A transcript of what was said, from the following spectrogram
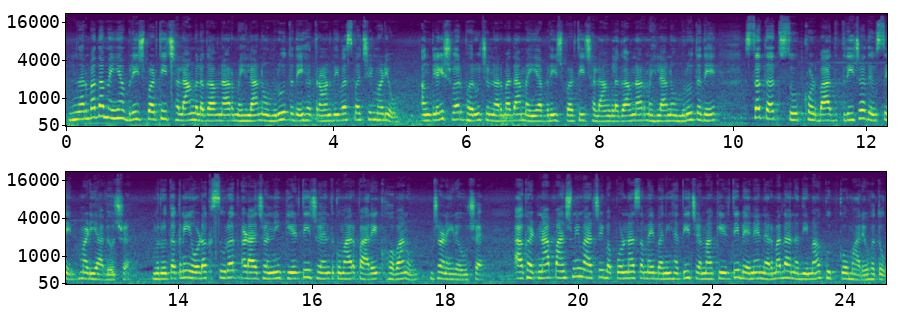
નર્મદા મૈયા બ્રિજ પરથી છલાંગ લગાવનાર મહિલાનો મૃતદેહ ત્રણ દિવસ પછી મળ્યો. અંકલેશ્વર, ભરૂચ નર્મદા મૈયા બ્રિજ પરથી છલાંગ લગાવનાર મહિલાનો મૃતદેહ સતત શોધખોળ બાદ ત્રીજા દિવસે મળી આવ્યો છે. મૃતકની ઓળખ સુરત અડાજણની કીર્તિ જયંતકુમાર પારેખ હોવાનું જણાઈ રહ્યું છે. આ ઘટના પાંચમી માર્ચે બપોરના સમય બની હતી, જેમાં કીર્તિબેને નર્મદા નદીમાં કૂદકો માર્યો હતો.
